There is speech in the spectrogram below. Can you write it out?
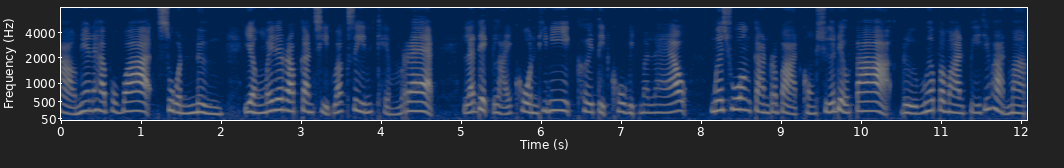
ข่าวเนี่ยนะคะพบว่าส่วนหนึ่งยังไม่ได้รับการฉีดวัคซีนเข็มแรก และเด็กหลายคนที่นี่เคยติดโควิดมาแล้ว เมื่อช่วงการระบาดของเชื้อเดลต้า หรือเมื่อประมาณปีที่ผ่านมา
